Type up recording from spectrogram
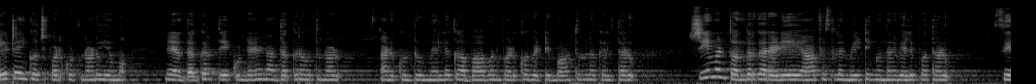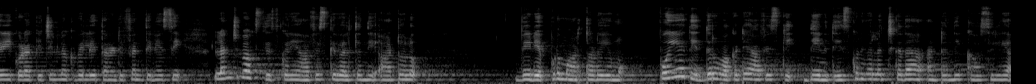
ఏ టైంకి వచ్చి పడుకుంటున్నాడు ఏమో. నేను దగ్గర తీయకుండానే నా దగ్గర అవుతున్నాడు అనుకుంటూ మెల్లగా బాబుని పడుకోబెట్టి బాత్రూంలోకి వెళ్తాడు. శ్రీమన్ తొందరగా రెడీ అయ్యి ఆఫీస్లో మీటింగ్ ఉందని వెళ్ళిపోతాడు. సిరి కూడా కిచెన్లోకి వెళ్ళి తన టిఫిన్ తినేసి లంచ్ బాక్స్ తీసుకుని ఆఫీస్కి వెళ్తుంది ఆటోలో. వీడెప్పుడు మారుతాడో ఏమో. పోయేది ఇద్దరు ఒకటే ఆఫీస్కి. దీన్ని తీసుకుని వెళ్ళొచ్చు కదా అంటుంది కౌసల్య.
